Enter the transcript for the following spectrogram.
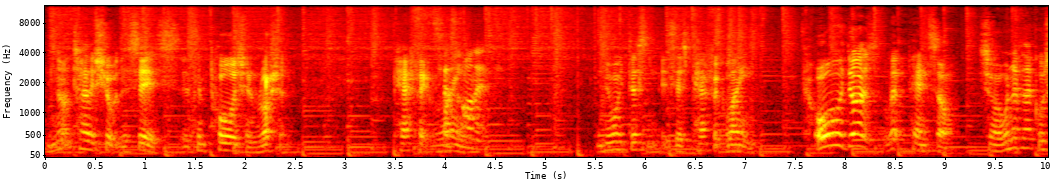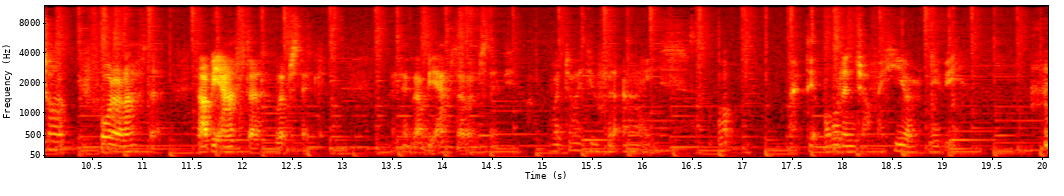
I'm not entirely sure what this is. It's in Polish and Russian. Perfect It says line. on it. No, it doesn't. It says perfect line. Oh, it does! Lip pencil. So I wonder if that goes on before or after. That'll be after lipstick. I think that'll be after lipstick. What do I do for the eyes? What? Like the orange over here, maybe.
